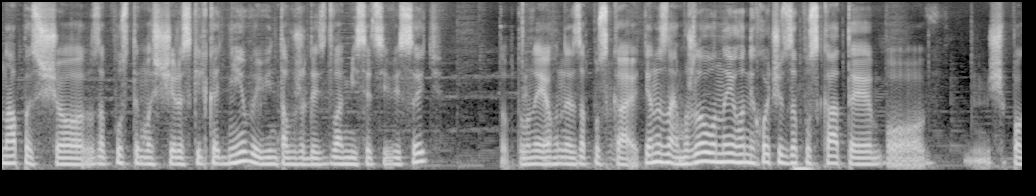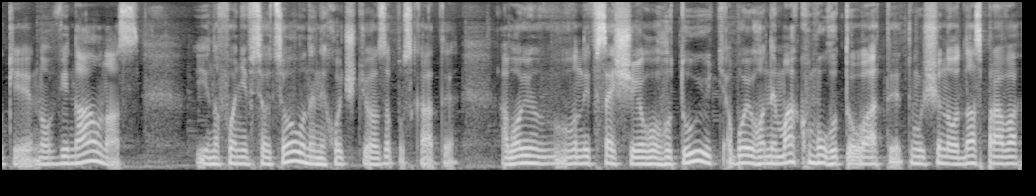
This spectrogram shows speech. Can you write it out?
напис, що запустимось через кілька днів, і він там вже десь два місяці вісить. Тобто вони його не запускають. Я не знаю, можливо, вони його не хочуть запускати, бо ще поки ну, війна у нас, і на фоні всього цього вони не хочуть його запускати. Або вони все ще його готують, або його нема кому готувати. Тому що ну, одна справа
